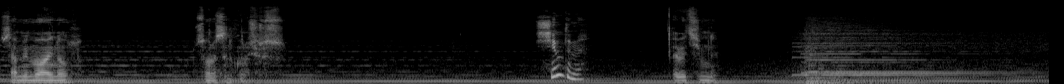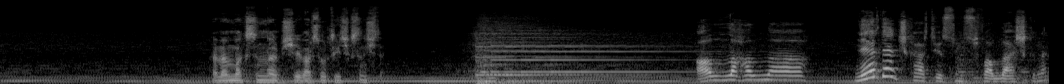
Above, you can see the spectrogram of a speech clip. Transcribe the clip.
Sen bir muayene ol. Sonrasını konuşuruz. Şimdi mi? Evet şimdi. Hemen baksınlar bir şey varsa ortaya çıksın işte. Allah Allah. Nereden çıkartıyorsun Yusuf Allah aşkına?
